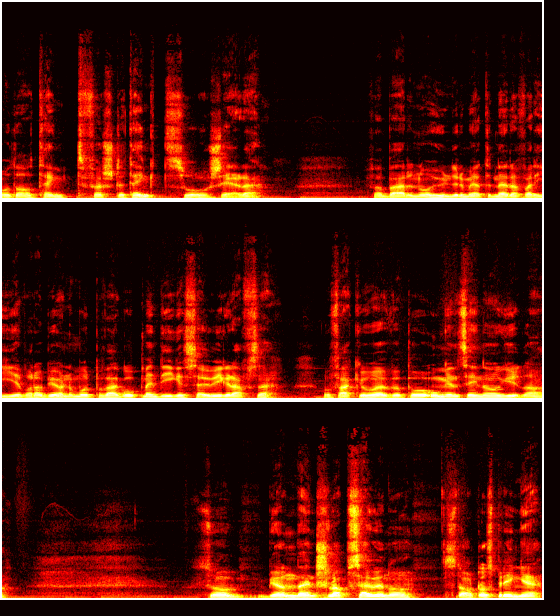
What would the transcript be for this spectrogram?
Og da tenkt først det tenkt, så skjer det. For bare noen hundre meter nedafor hiet var bjørnemor på vei opp med en diger sau i glefset, og fikk jo øve på ungen sin og Gyda. Så Bjørn den slapp sauen og starta å springe.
